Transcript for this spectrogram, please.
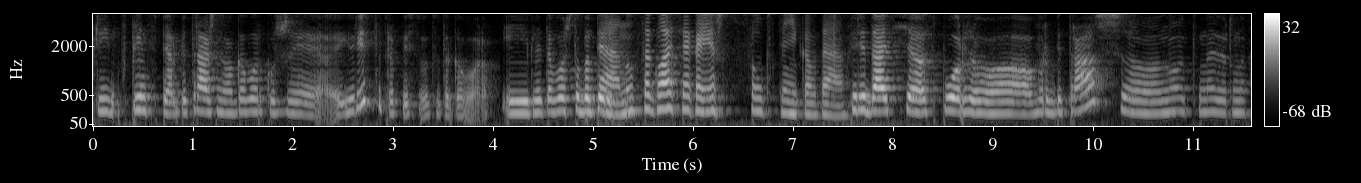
в принципе, арбитражную оговорку же юристы прописывают в договорах. И для того, чтобы... Пер... Да, ну согласие, конечно, собственников, да. Передать э, спор э, в арбитраж, ну это, наверное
